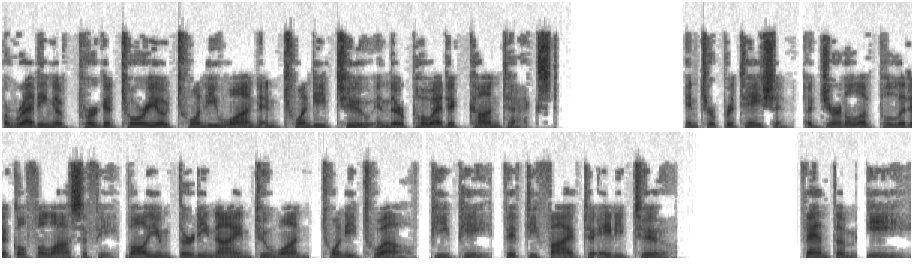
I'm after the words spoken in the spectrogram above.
a reading of Purgatorio 21 and 22 in their poetic context. Interpretation, A Journal of Political Philosophy Volume 39-1, 2012, pp. 55–82. Fantham, E.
